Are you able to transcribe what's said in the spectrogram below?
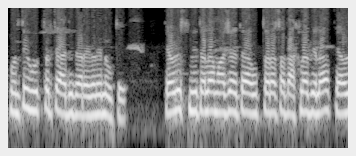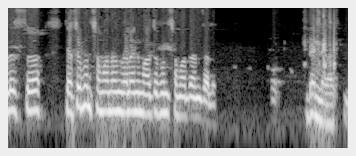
कोणतेही उत्तर त्या अधिकाऱ्याकडे नव्हते. त्यावेळेस मी त्याला माझ्या त्या उत्तराचा दाखला दिला. त्यावेळेस त्याचं पण समाधान झालं आणि माझं पण समाधान झालं. धन्यवाद.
